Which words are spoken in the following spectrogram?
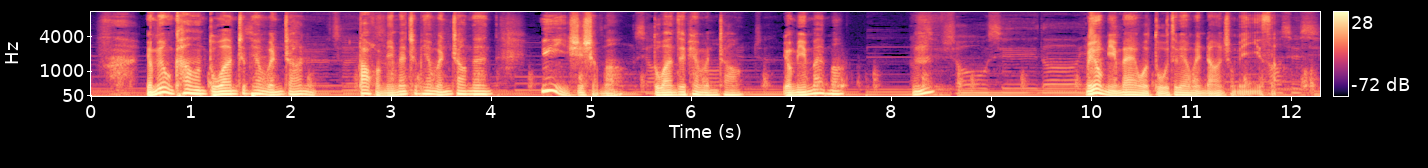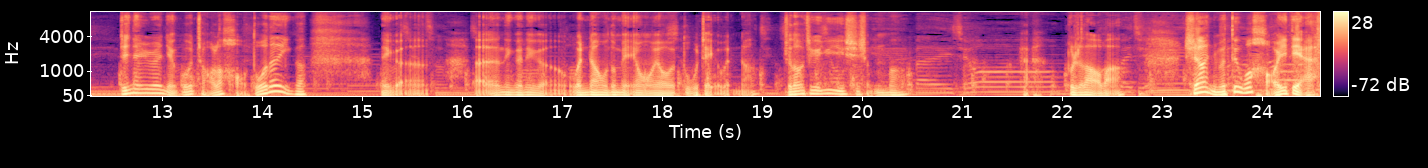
有没有看完读完这篇文章？大伙明白这篇文章的寓意是什么？读完这篇文章有明白吗？嗯，没有明白我读这篇文章什么意思？今天月月姐给我找了好多的一个。那个，呃，那个那个文章我都没用，我要读这个文章，知道这个寓意是什么吗？不知道吧？谁让你们对我好一点？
